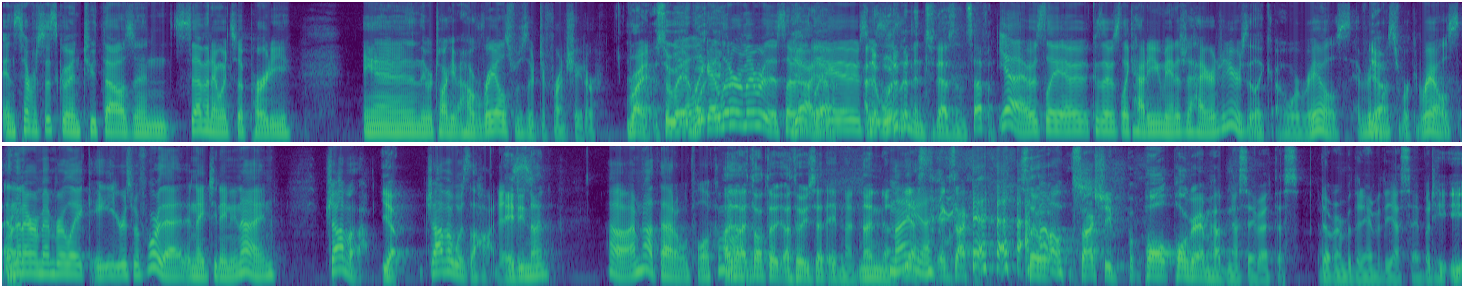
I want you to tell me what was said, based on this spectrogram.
in San Francisco in 2007, I went to a party and they were talking about how Rails was their differentiator. Right. So Like, it like, would- I literally remember this. I yeah, was like, yeah. it was and it would have been in 2007. Yeah, it was like because I was like, how do you manage to hire engineers? They're like, oh, we're Rails. Everybody Yeah. wants to work in Rails. And then I remember like eight years before that, in 1989, Java. Yeah. Java was the hotness. 89? Oh, I'm not that old, Paul. Come on. I, I thought that I thought you said 89. 99. 99. Yes, exactly. So so actually Paul Paul Graham had an essay about this. I don't remember the name of the essay, but he he,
